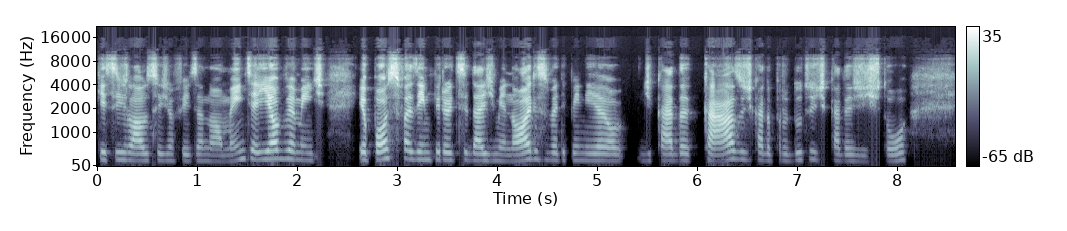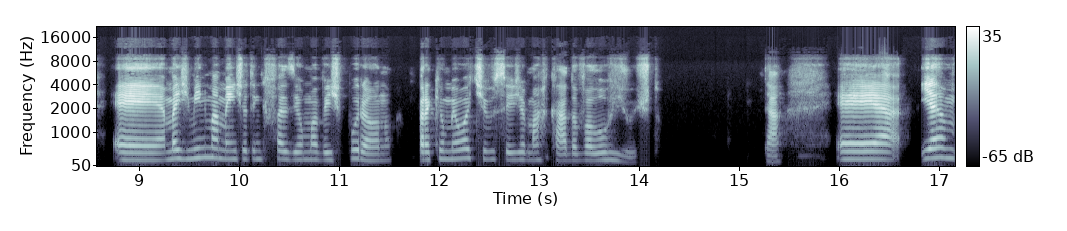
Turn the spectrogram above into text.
que esses laudos sejam feitos anualmente. Aí, obviamente, eu posso fazer em periodicidade menor, isso vai depender de cada caso, de cada produto, de cada gestor. É, mas minimamente eu tenho que fazer uma vez por ano para que o meu ativo seja marcado a valor justo. Tá? É, e a,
